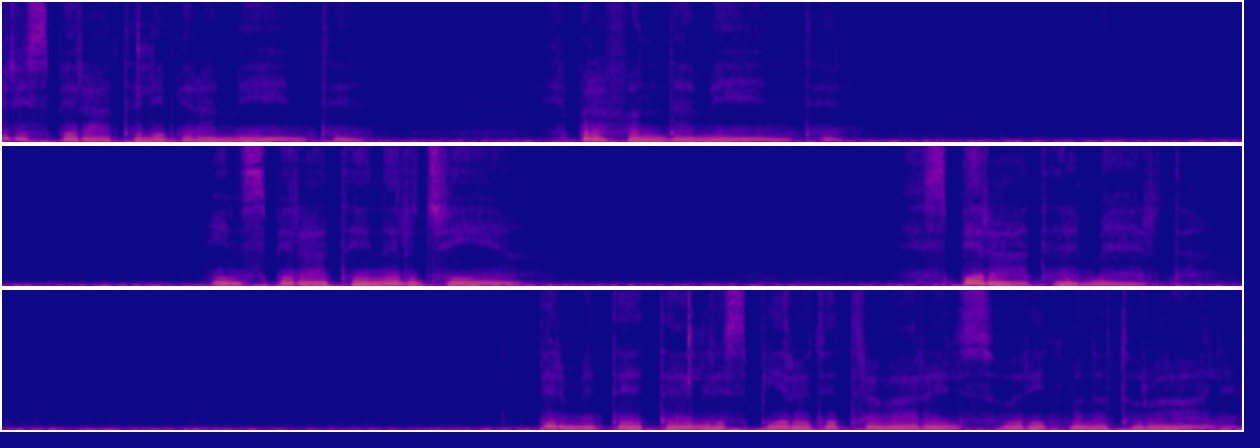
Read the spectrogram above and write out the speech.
Respirate liberamente e profondamente. Inspirate energia, espirate merda. Permettete al respiro di trovare il suo ritmo naturale.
